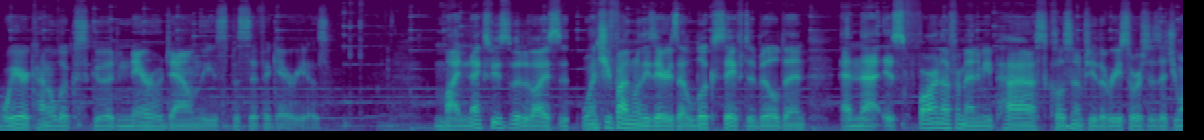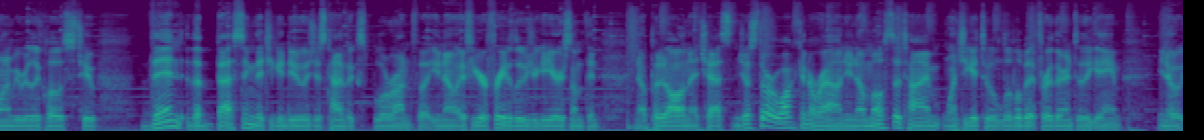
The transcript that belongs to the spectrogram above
where kind of looks good, narrow down these specific areas. My next piece of advice is once you find one of these areas that looks safe to build in, and that is far enough from enemy paths, close enough to the resources that you want to be really close to, then the best thing that you can do is just kind of explore on foot. You know, if you're afraid to lose your gear or something, you know, put it all in a chest and just start walking around. You know, most of the time, once you get to a little bit further into the game, you know,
